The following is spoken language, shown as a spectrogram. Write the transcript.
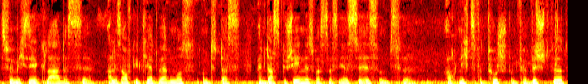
ist für mich sehr klar, dass äh, alles aufgeklärt werden muss und dass, wenn das geschehen ist, was das Erste ist und äh, auch nichts vertuscht und verwischt wird,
